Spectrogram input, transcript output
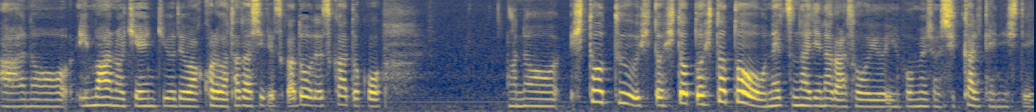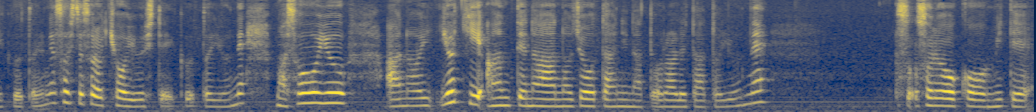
あの今の研究ではこれは正しいですかどうですかとこうあの人と人人と人とをねつなぎながらそういうインフォメーションをしっかり手にしていくというねそしてそれを共有していくというね、まあ、そういうあの良きアンテナの状態になっておられたというねそれをこう見て、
